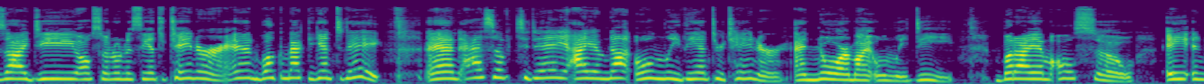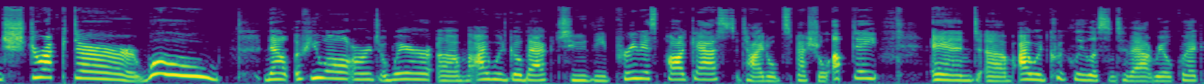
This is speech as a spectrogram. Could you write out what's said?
is ID, also known as the Entertainer, and welcome back again today. And as of today, I am not only the Entertainer, and nor am I only D, but I am also a instructor. Woo! Now, if you all aren't aware, um, I would go back to the previous podcast titled Special Update, and um, I would quickly listen to that real quick.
